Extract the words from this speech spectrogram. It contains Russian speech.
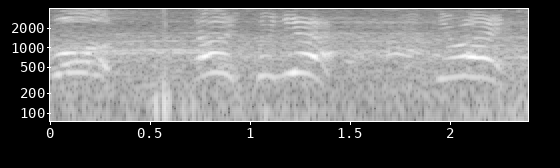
Бут! Дальше не! Одевайся!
